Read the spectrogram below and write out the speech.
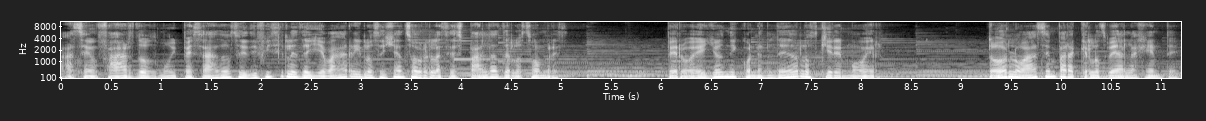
Hacen fardos muy pesados y difíciles de llevar y los echan sobre las espaldas de los hombres, pero ellos ni con el dedo los quieren mover. Todo lo hacen para que los vea la gente.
